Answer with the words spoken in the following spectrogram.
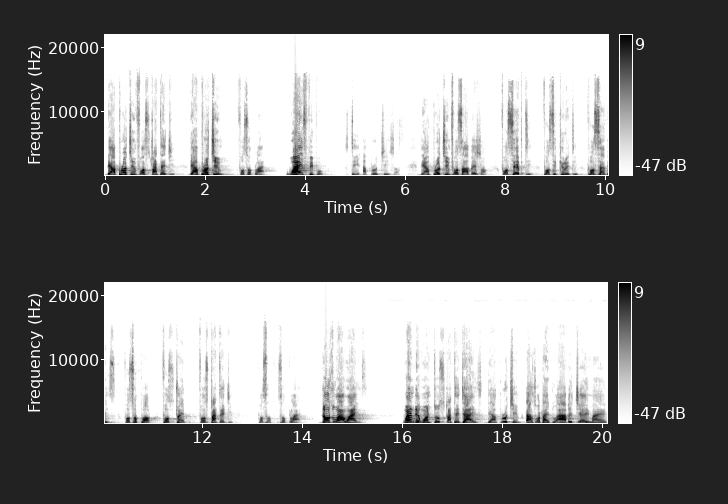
They approach him for strategy. They approach him for supply. Wise people still approach Jesus. They approach him for salvation, for safety, for security, for service, for support, for strength, for strategy, for su- supply. Those who are wise, when they want to strategize, they approach him. That's what I do. I have a chair in my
